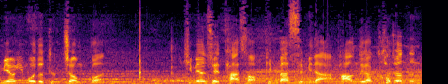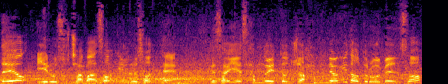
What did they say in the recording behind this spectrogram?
명이 모두 득점권. 김현수의 타석 빗맞습니다. 바운드가 커졌는데요. 2루수 잡아서 1루 선택. 그 사이에 3루에 있던 주자 한 명이 더 들어오면서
